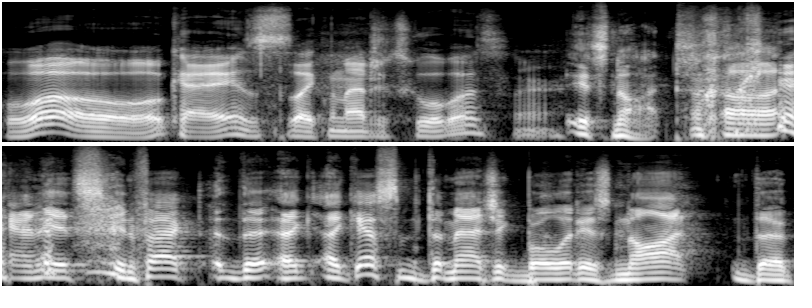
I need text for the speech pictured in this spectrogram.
whoa okay it's like the Magic School Bus or It's not, uh, and it's in fact the. I, I guess the magic bullet is not the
